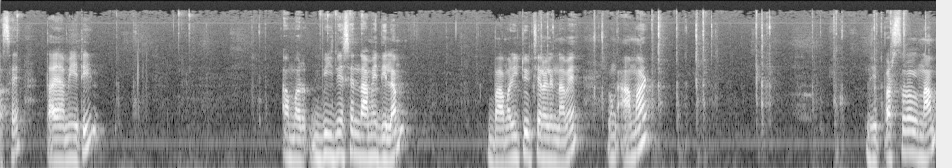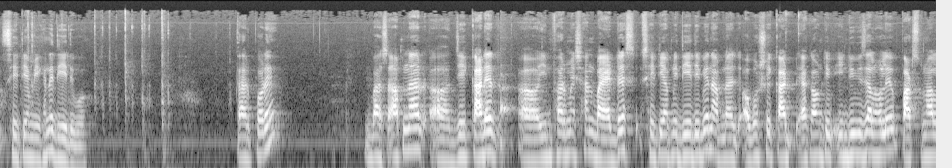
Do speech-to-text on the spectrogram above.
আছে তাই আমি এটি আমার বিজনেসের নামে দিলাম বা আমার ইউটিউব চ্যানেলের নামে এবং আমার যে পার্সোনাল নাম সেটি আমি এখানে দিয়ে দেব। তারপরে বাস আপনার যে কার্ডের ইনফরমেশান বা অ্যাড্রেস সেটি আপনি দিয়ে দিবেন। আপনার অবশ্যই কার্ড অ্যাকাউন্ট ইন্ডিভিজুয়াল হলে পার্সোনাল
